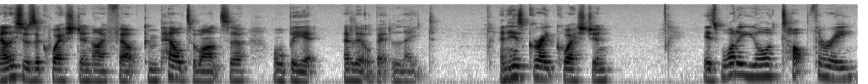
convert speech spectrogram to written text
Now this was a question I felt compelled to answer, albeit a little bit late. And his great question is what are your top 3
